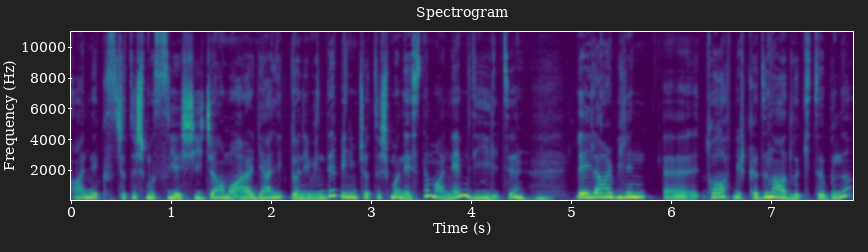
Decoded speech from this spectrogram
anne kız çatışması yaşayacağım o ergenlik döneminde benim çatışma nesnem annem değildi. Hı hı. Leyla Erbil'in e, Tuhaf Bir Kadın adlı kitabını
